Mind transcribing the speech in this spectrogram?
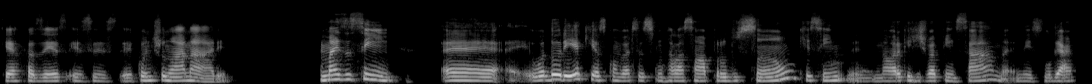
quer fazer esses, eh, continuar na área. Mas assim, é, eu adorei aqui as conversas com relação à produção, que sim, na hora que a gente vai pensar né, nesse lugar,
